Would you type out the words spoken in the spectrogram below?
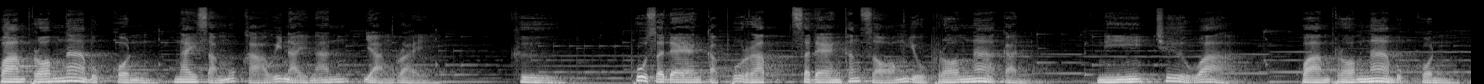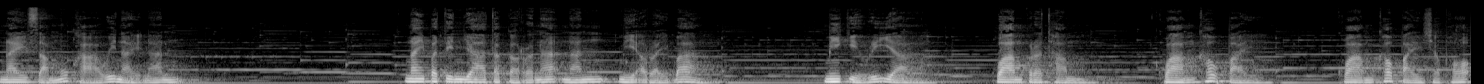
ความพร้อมหน้าบุคคลในสัมมุขาวินัยนั้นอย่างไร คือ ผู้แสดงกับผู้รับแสดงทั้งสองอยู่พร้อมหน้ากัน นี้ชื่อว่า ความพร้อมหน้าบุคคลในสัมมุขาวินัยนั้น ในปฏิญญาตกรณะนั้นมีอะไรบ้าง มีกิริยา ความกระทำความเข้าไป ความเข้าไปเฉพาะ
